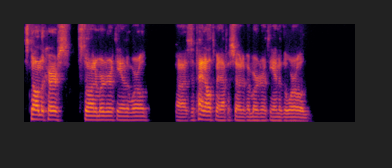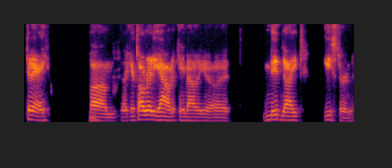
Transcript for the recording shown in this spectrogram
still on the curse, still on a murder at the end of the world. Uh, it's the penultimate episode of a murder at the end of the world today. Mm-hmm. Um, like it's already out. It came out, you know, at midnight Eastern.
